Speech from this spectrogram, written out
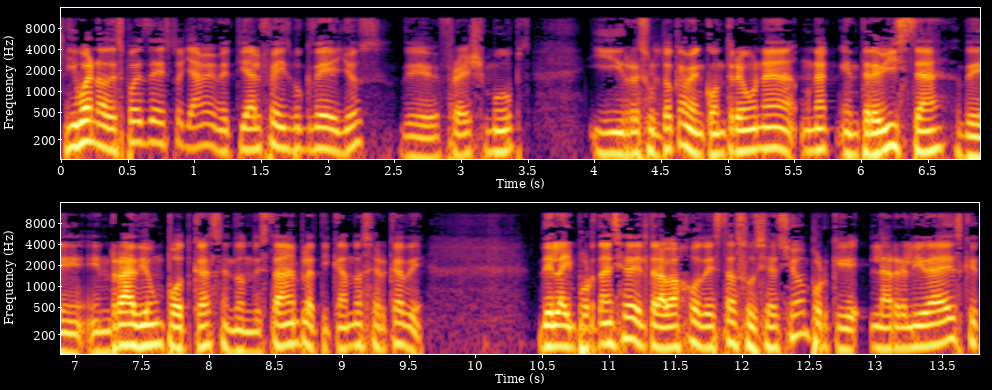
Y bueno, después de esto ya me metí al Facebook de ellos, de Fresh Moves, y resultó que me encontré una, una entrevista de, en radio, un podcast, en donde estaban platicando acerca de de la importancia del trabajo de esta asociación, porque la realidad es que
